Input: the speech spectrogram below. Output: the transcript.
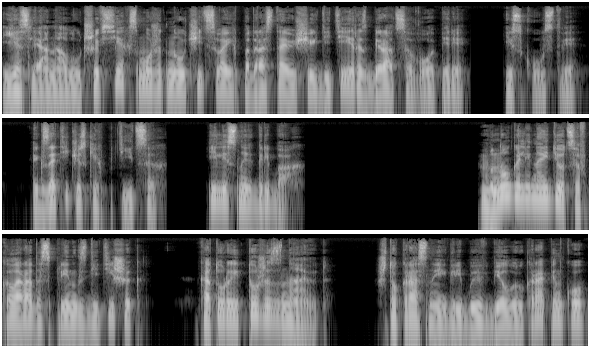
если она лучше всех сможет научить своих подрастающих детей разбираться в опере, искусстве, экзотических птицах и лесных грибах. Много ли найдется в Колорадо-Спрингс детишек, которые тоже знают, что красные грибы в белую крапинку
